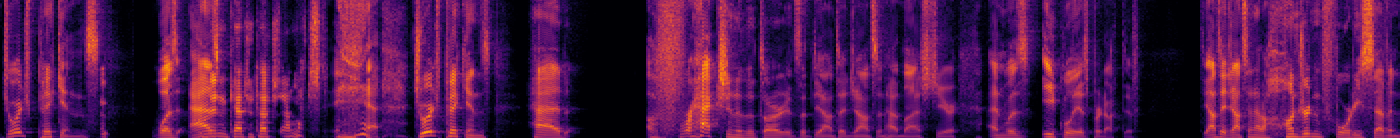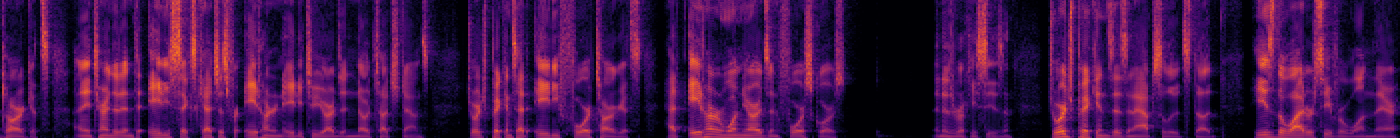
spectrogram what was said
George Pickens was He as didn't catch a touchdown yeah. George Pickens had a fraction of the targets that Diontae Johnson had last year and was equally as productive. Diontae Johnson had 147 targets and he turned it into 86 catches for 882 yards and no touchdowns. George Pickens had 84 targets, had 801 yards and four scores in his rookie season. George Pickens is an absolute stud. He's the wide receiver one there.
